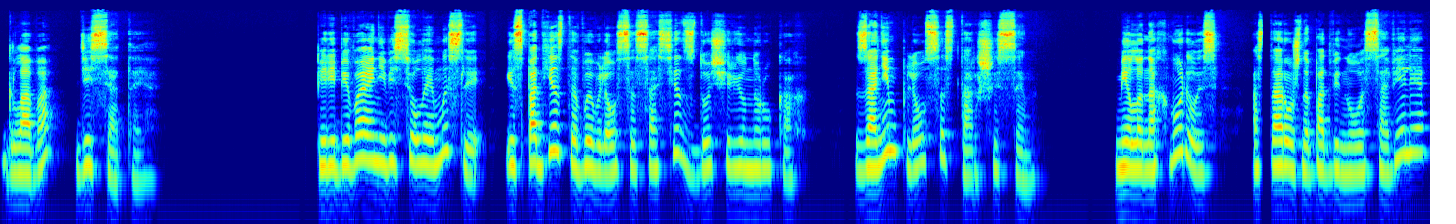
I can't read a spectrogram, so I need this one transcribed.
Глава десятая Перебивая невеселые мысли, из подъезда вывалился сосед с дочерью на руках. За ним плелся старший сын. Мила нахмурилась, осторожно подвинула Савелия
